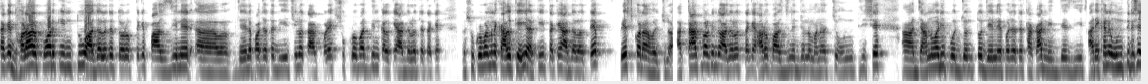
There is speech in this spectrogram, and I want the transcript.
তাকে ধরার পর কিন্তু আদালতের তরফ থেকে পাঁচ দিনের জেল হেফাজতে দিয়েছিল। তারপরে শুক্রবার দিন কালকে আদালতে তাকে, শুক্রবার মানে কালকেই আর কি, তাকে আদালতে পেশ করা হয়েছিল। আর তারপর কিন্তু আদালত তাকে আরও পাঁচ দিনের জন্য মানে হচ্ছে উনত্রিশে জানুয়ারি পর্যন্ত জেল হেফাজতে থাকার নির্দেশ দিয়েছে। আর এখানে উনত্রিশে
